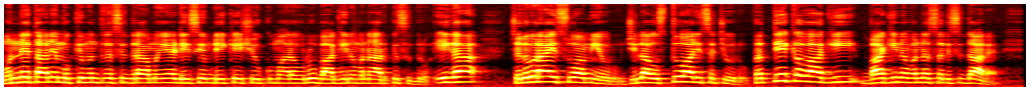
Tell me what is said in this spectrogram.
ಮೊನ್ನೆ ತಾನೇ ಮುಖ್ಯಮಂತ್ರಿ Siddaramaiah, D C M, D K Shivakumar ಅವರು ಬಾಗಿನವನ್ನು ಅರ್ಪಿಸಿದ್ರು. ಈಗ ಚಲುವರಾಯಸ್ವಾಮಿ ಅವರು, ಜಿಲ್ಲಾ ಉಸ್ತುವಾರಿ ಸಚಿವರು ಪ್ರತ್ಯೇಕವಾಗಿ ಬಾಗಿನವನ್ನು ಸಲ್ಲಿಸಿದ್ದಾರೆ.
